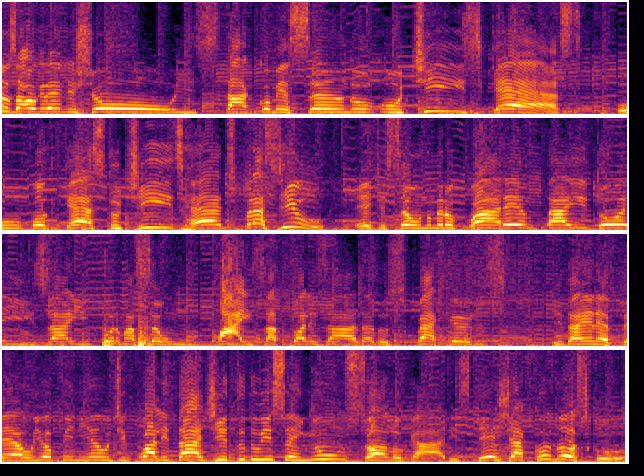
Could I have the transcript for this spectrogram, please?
Bem-vindos ao grande show! Está começando o Cheesecast, o podcast do Cheeseheads Brasil, edição número 42, a informação mais atualizada dos Packers e da NFL e opinião de qualidade, tudo isso em um só lugar. Esteja conosco!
